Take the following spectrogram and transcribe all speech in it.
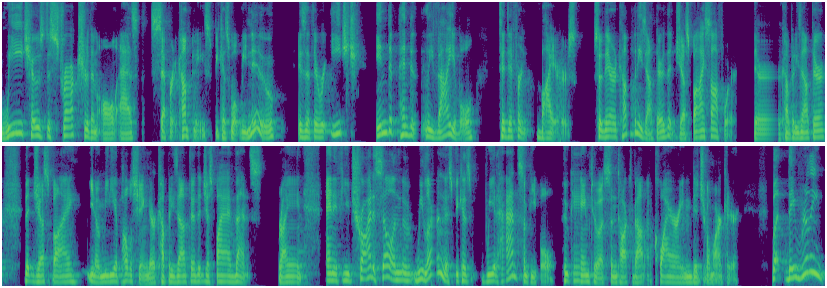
We chose to structure them all as separate companies because what we knew is that they were each independently valuable to different buyers. So there are companies out there that just buy software. There are companies out there that just buy, you know, media publishing. There are companies out there that just buy events, right? And if you try to sell, and we learned this because we had had some people who came to us and talked about acquiring digital marketer, but they really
